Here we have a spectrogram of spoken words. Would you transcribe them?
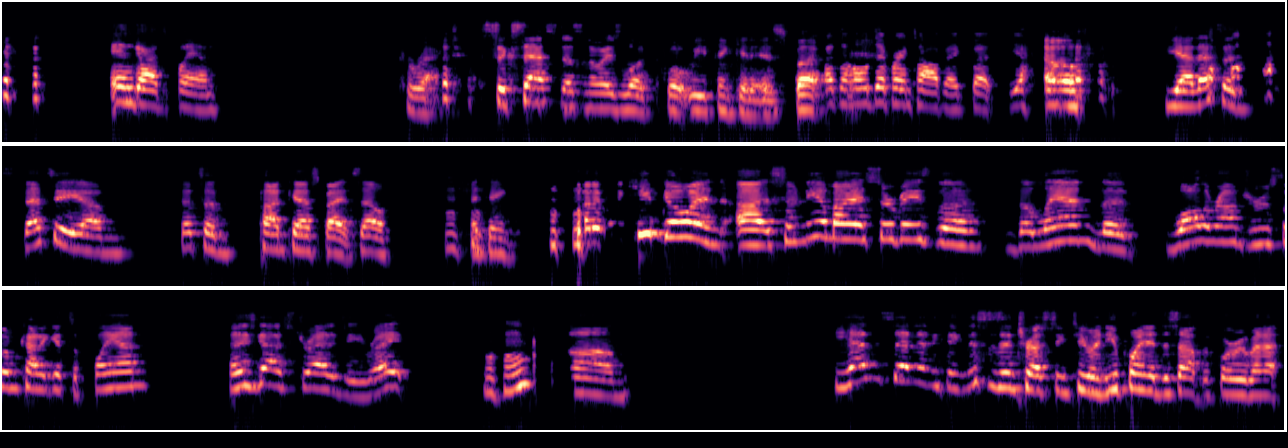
in God's plan. Correct. Success doesn't always look what we think it is, but That's a whole different topic, but yeah. oh yeah, that's a that's a um that's a podcast by itself. I think. but if we keep going, uh, so Nehemiah surveys the the land, the wall around Jerusalem, kind of gets a plan, and he's got a strategy, right? hmm Um, he hadn't said anything. This is interesting too, and you pointed this out before we went up,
